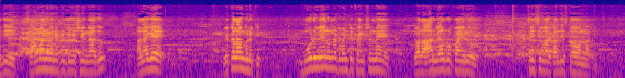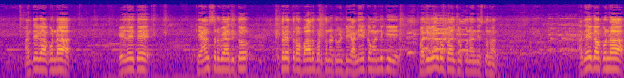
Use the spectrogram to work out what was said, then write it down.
ఇది సామాన్యమైనటువంటి విషయం కాదు. అలాగే వికలాంగులకి మూడు వేలు ఉన్నటువంటి పెన్షన్నే ఇవాళ ఆరు వేల రూపాయలు చేసి వారికి అందిస్తూ ఉన్నారు. అంతేకాకుండా ఏదైతే క్యాన్సర్ వ్యాధితో ఇతరత్ర బాధపడుతున్నటువంటి అనేక మందికి పదివేల రూపాయల చొప్పున అందిస్తున్నారు. అదే కాకుండా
